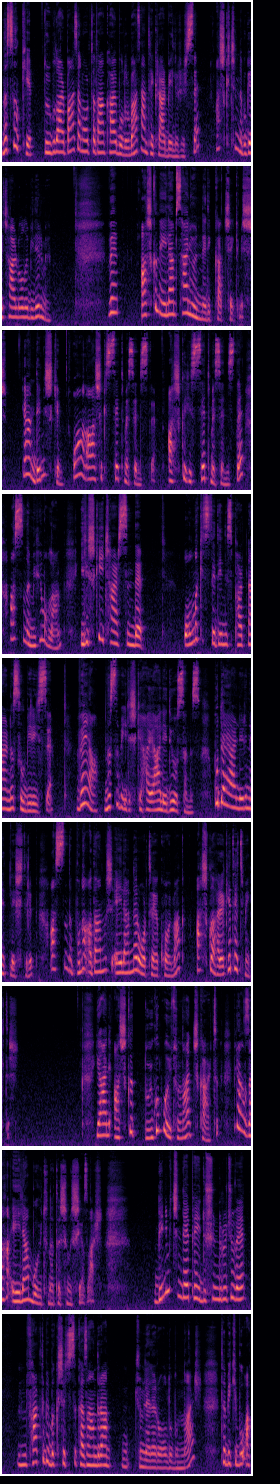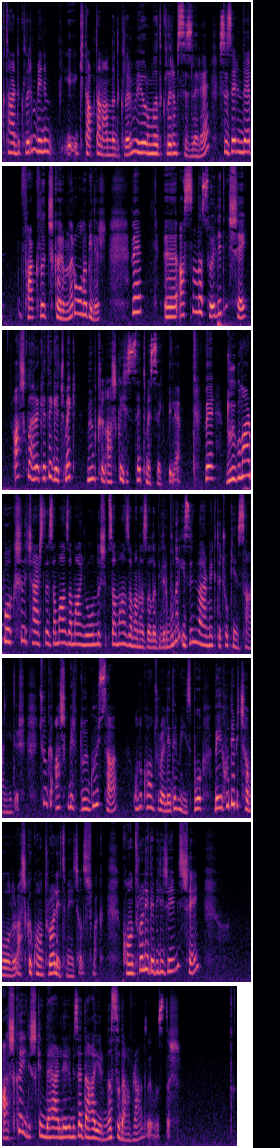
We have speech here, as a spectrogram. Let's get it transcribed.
Nasıl ki duygular bazen ortadan kaybolur, bazen tekrar belirirse, aşk için de bu geçerli olabilir mi? Ve aşkın eylemsel yönüne dikkat çekmiş. Yani demiş ki o an aşık hissetmeseniz de, aşkı hissetmeseniz de aslında mühim olan ilişki içerisinde olmak istediğiniz partner nasıl biri ise veya nasıl bir ilişki hayal ediyorsanız bu değerleri netleştirip aslında buna adanmış eylemler ortaya koymak aşkla hareket etmektir. Yani aşkı duygu boyutundan çıkartıp biraz daha eylem boyutuna taşımış yazar. Benim için de epey düşündürücü ve ıı, farklı bir bakış açısı kazandıran cümleler oldu bunlar. Tabii ki bu aktardıklarım benim e, kitaptan anladıklarım ve yorumladıklarım sizlere. Sizlerin de farklı çıkarımları olabilir. Ve e, aslında söylediği şey aşkla harekete geçmek mümkün aşkı hissetmesek bile. Ve duygular bu akışın içerisinde zaman zaman yoğunlaşıp zaman zaman azalabilir. Buna izin vermek de çok insanidir. Çünkü aşk bir duyguysa onu kontrol edemeyiz. Bu beyhude bir çaba olur aşkı kontrol etmeye çalışmak. Kontrol edebileceğimiz şey aşka ilişkin değerlerimize dair nasıl davrandığımızdır.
